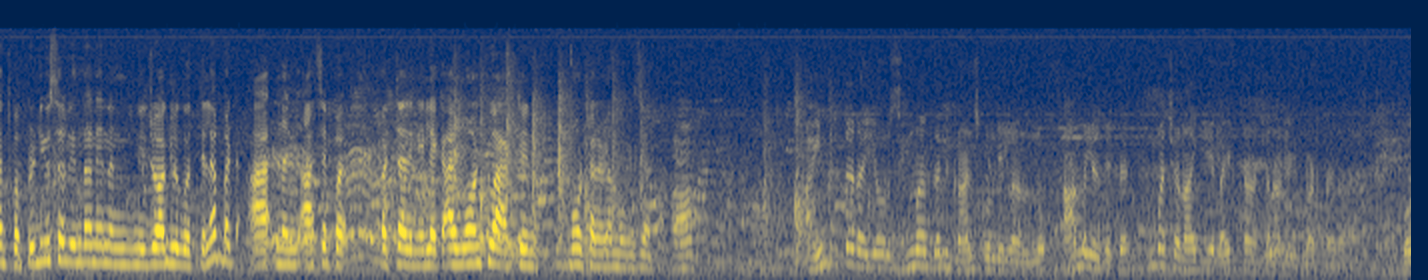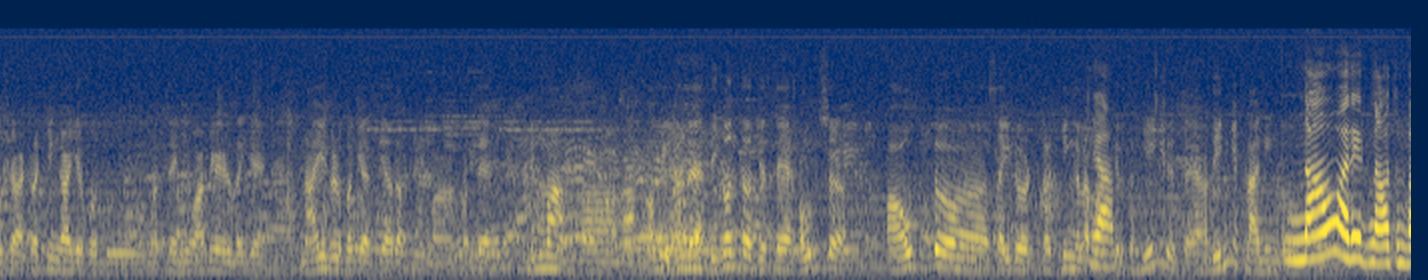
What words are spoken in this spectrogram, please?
ಅಥವಾ ಪ್ರೊಡ್ಯೂಸರಿಂದಾನೇ ನನಗೆ ನಿಜವಾಗ್ಲೂ ಗೊತ್ತಿಲ್ಲ ಬಟ್ ನನಗೆ ಆಸೆ ಪಡ್ತಾ ಇದ್ದೀನಿ like I want to act in more Kannada movies Aindrita Ray ಅವರು ಸಿನಿಮಾದಲ್ಲಿ ಕಾಣಿಸ್ಕೊಂಡಿಲ್ಲ ಅನ್ನೋ ಫ್ಯಾಮಿಲಿ ಜೊತೆ ತುಂಬ ಚೆನ್ನಾಗಿ ಲೈಫ್ನ ಚೆನ್ನಾಗಿ ಲೀಡ್ ಮಾಡ್ತಾ ಇದ್ದಾರೆ. ಬಹುಶಃ ಟ್ರೆಕ್ಕಿಂಗ್ ಆಗಿರ್ಬೋದು ಮತ್ತು ನೀವು ಆಗಲೇ ಹೇಳ್ದಂಗೆ ನಾಯಿಗಳ ಬಗ್ಗೆ ಅತಿಯಾದ ಪ್ರೇಮ ಮತ್ತು ನಿಮ್ಮ ಅಭಿ ಅಂದರೆ ದಿಗಂತ ಅವ್ರ ಜೊತೆ ಔಟ್ಸ್ ಔಟ್ ಸೈಡ್ ಟ್ರೆಕ್ಕಿಂಗ್ ಎಲ್ಲ ಮಾಡ್ತಿರ್ತಾರೆ. ಹೇಗಿರುತ್ತೆ? ಅದು ಹೆಂಗೆ ಪ್ಲಾನಿಂಗ್ ನಾವು ಅದೇ ನಾವು ತುಂಬ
